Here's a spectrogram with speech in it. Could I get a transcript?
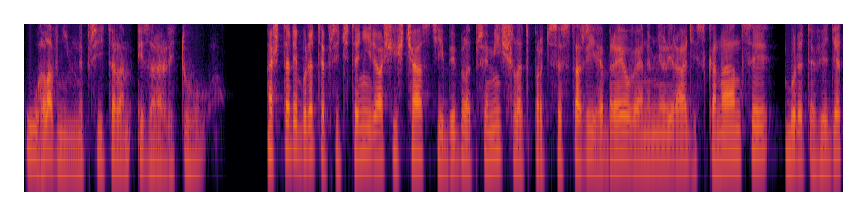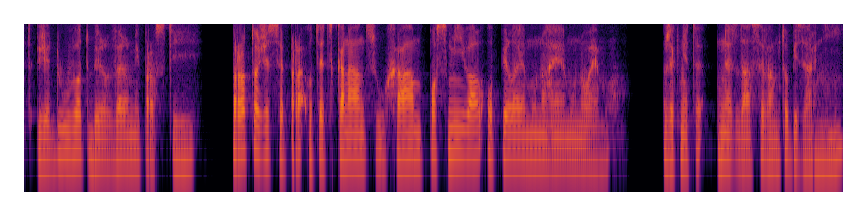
úhlavním nepřítelem Izraelitů. Až tedy budete při čtení dalších částí Bible přemýšlet, proč se staří Hebrejové neměli rádi s Kanánci, budete vědět, že důvod byl velmi prostý. Protože se praotec Kanánců Chám posmíval opilému nahému Noému. Řekněte, nezdá se vám to bizarní?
